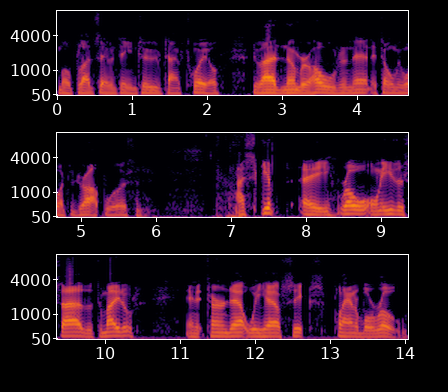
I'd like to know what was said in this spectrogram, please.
multiplied 17 2 times 12, divide the number of holes in that and it told me what the drop was. And I skipped a row on either side of the tomatoes and it turned out we have six plantable rows.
